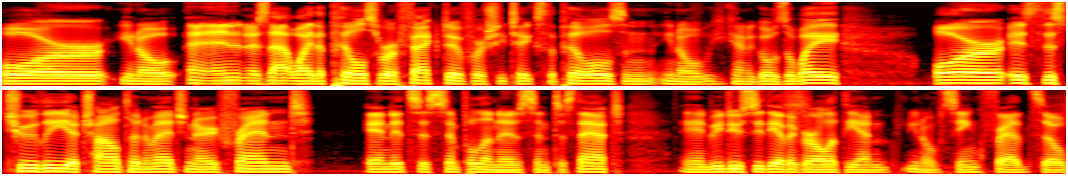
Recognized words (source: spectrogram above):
Or, you know, and is that why the pills were effective, where she takes the pills and, you know, he kind of goes away? Or is this truly a childhood imaginary friend and it's as simple and innocent as that? And we do see the other girl at the end, you know, seeing Fred. So,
